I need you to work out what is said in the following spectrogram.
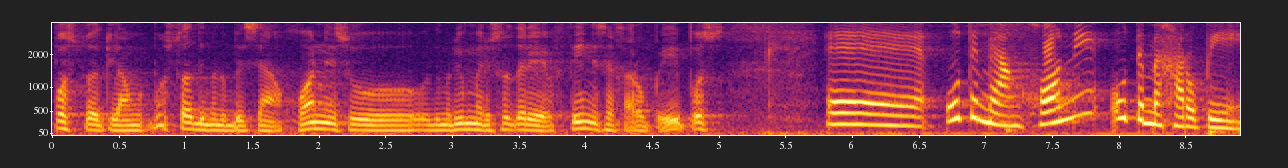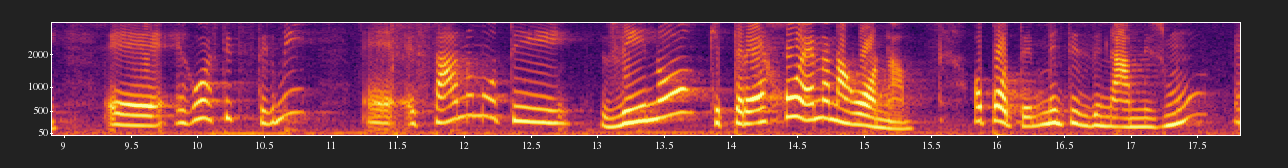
πώς το, εκλάμου, πώς το αντιμετωπίζεις, σε αγχώνει, σου δημιουργεί περισσότερη ευθύνη, σε χαροποιεί, πώς... Ε, ούτε με αγχώνει, ούτε με χαροποιεί. Ε, εγώ αυτή τη στιγμή ε, αισθάνομαι ότι δίνω και τρέχω έναν αγώνα. Οπότε με τις δυνάμεις μου, ε,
